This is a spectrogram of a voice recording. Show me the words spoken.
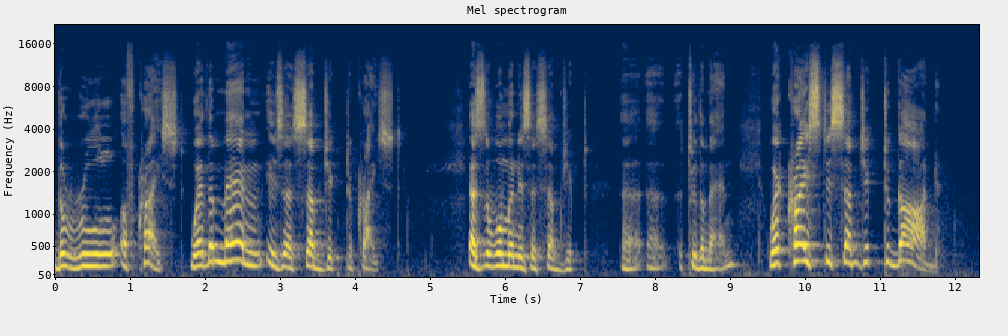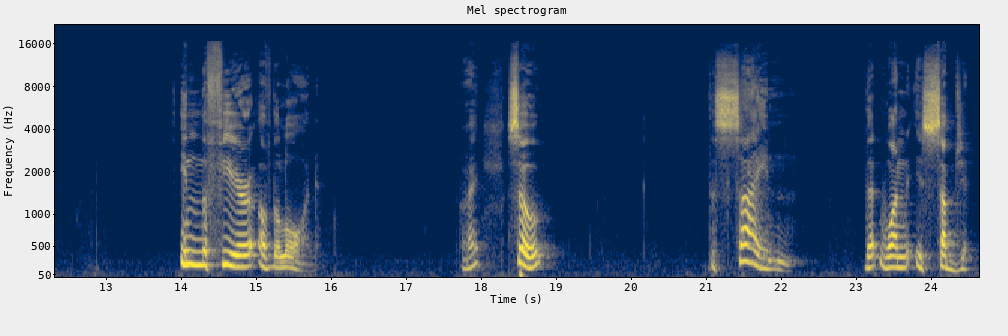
the rule of Christ, where the man is a subject to Christ, as the woman is a subject uh, uh, to the man, where Christ is subject to God in the fear of the Lord. All right? So, the sign that one is subject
